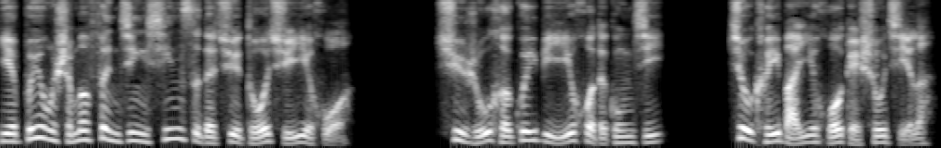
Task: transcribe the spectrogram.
也不用什么费尽心思的去夺取异火，去如何规避疑惑的攻击，就可以把异火给收集了。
